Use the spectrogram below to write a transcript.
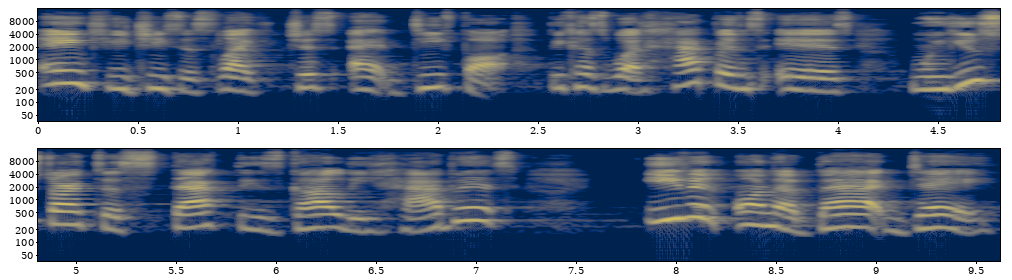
Thank you, Jesus, like just at default. Because what happens is when you start to stack these godly habits, even on a bad day,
